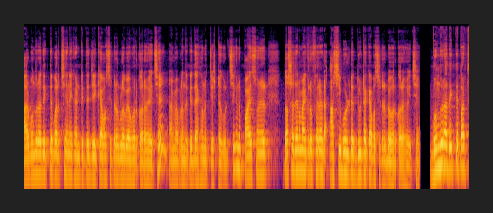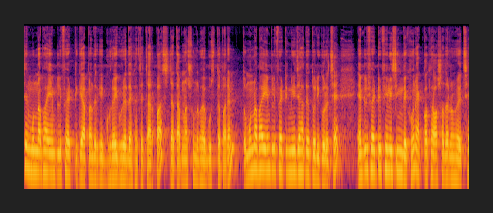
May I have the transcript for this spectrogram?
আর বন্ধুরা দেখতে পাচ্ছেন এখানটিতে যে ক্যাপাসিটারগুলো ব্যবহার করা হয়েছে, আমি আপনাদেরকে দেখানোর চেষ্টা করছি। এখানে পাইসনের দশ হাজার মাইক্রোফেরার আশি ভোল্টের দুইটা ক্যাপাসিটার ব্যবহার করা হয়েছে। বন্ধুরা দেখতে পাচ্ছেন মুন্না ভাই এমপ্লিফায়ারটিকে আপনাদেরকে ঘুরে ঘুরে দেখাচ্ছে চারপাশ, যাতে আপনারা সুন্দরভাবে বুঝতে পারেন। তো মুন্না ভাই এমপ্লিফায়ারটি নিজে হাতে তৈরি করেছে। এমপ্লিফায়ারটির ফিনিশিং দেখুন, এক কথায় অসাধারণ হয়েছে।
